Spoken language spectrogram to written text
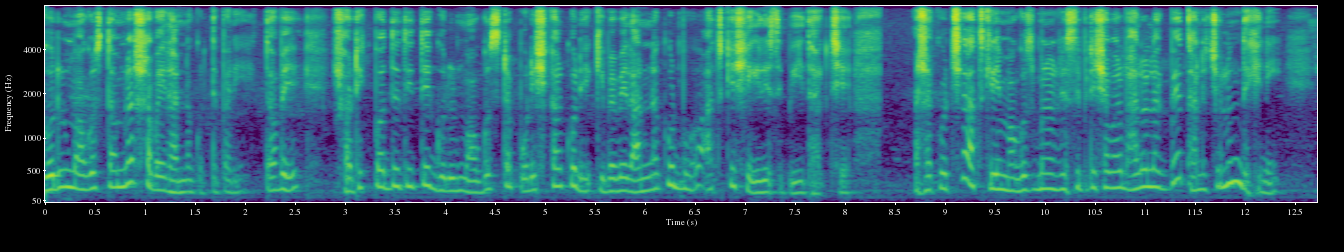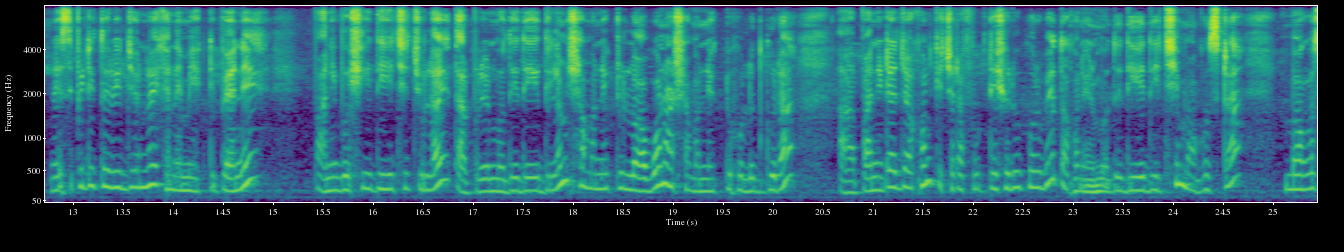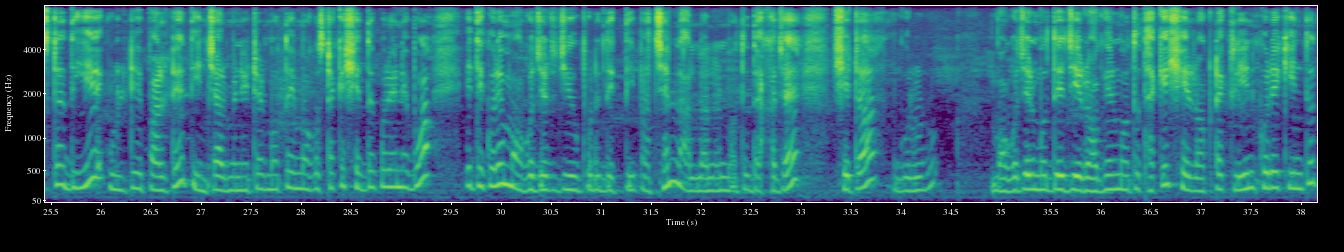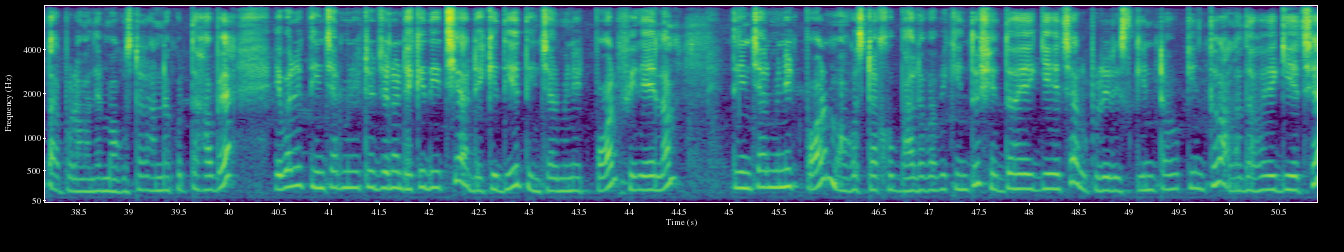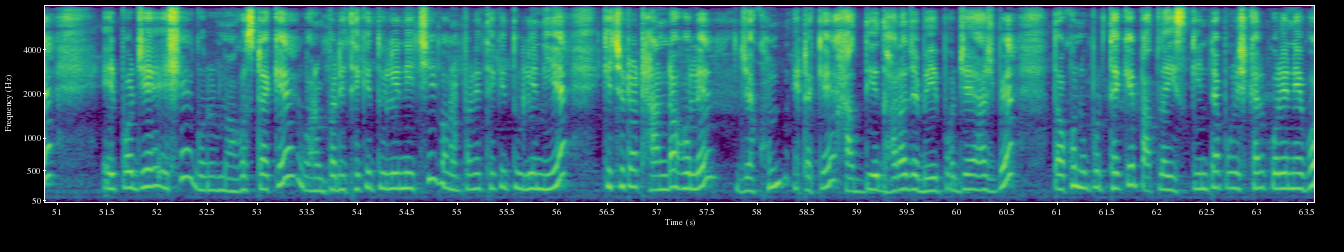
গরুর মগজ তো আমরা সবাই রান্না করতে পারি। তবে সঠিক পদ্ধতিতে গরুর মগজটা পরিষ্কার করে কীভাবে রান্না করব আজকে সেই রেসিপিই থাকছে। আশা করছি আজকের এই মগজ বোনার রেসিপিটি সবার ভালো লাগবে। তাহলে চলুন দেখে নিই। রেসিপিটি তৈরির জন্য এখানে আমি একটি প্যানে পানি বসিয়ে দিয়েছি চুলায়, তারপরে এর মধ্যে দিয়ে দিলাম সামান্য একটু লবণ আর সামান্য একটু হলুদ গুঁড়া। আর পানিটা যখন কিছুটা ফুটতে শুরু করবে, তখন এর মধ্যে দিয়ে দিচ্ছি মগজটা। মগজটা দিয়ে উল্টে পাল্টে তিন চার মিনিটের মতো এই মগজটাকে সেদ্ধ করে নেব। এতে করে মগজের যে উপরে দেখতেই পাচ্ছেন, লাল লালের মতো দেখা যায়, সেটা গরুর মগজের মধ্যে যে রগের মতো থাকে সেই রগটা ক্লিন করে কিন্তু তারপর আমাদের মগজটা রান্না করতে হবে। এবারে তিন চার মিনিটের জন্য ঢেকে দিচ্ছি, আর ঢেকে দিয়ে তিন চার মিনিট পর ফিরে এলাম। তিন চার মিনিট পর মগজটা খুব ভালোভাবে কিন্তু সেদ্ধ হয়ে গিয়েছে আর উপরের স্কিনটাও কিন্তু আলাদা হয়ে গিয়েছে। এরপর যে এসে গরুর মগজটাকে গরম পানি থেকে তুলে নিচ্ছি। গরম পানি থেকে তুলে নিয়ে কিছুটা ঠান্ডা হলে যখন এটাকে হাত দিয়ে ধরা যাবে, এই পর্যায়ে আসবে, তখন উপর থেকে পাতলা স্কিনটা পরিষ্কার করে নেব।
